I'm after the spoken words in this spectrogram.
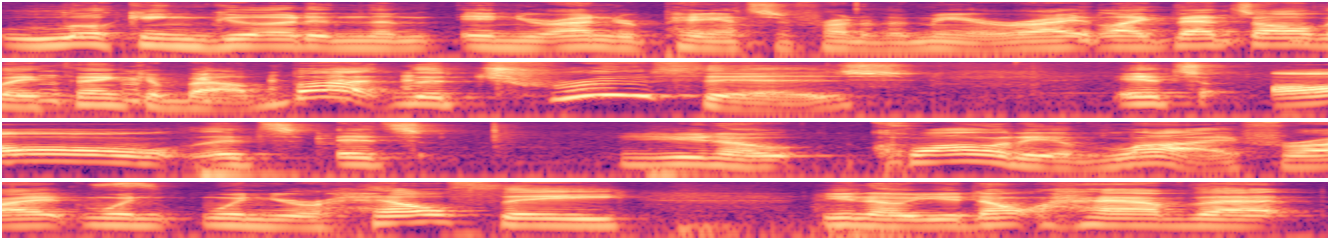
looking good in the in your underpants in front of a mirror, right? Like that's all they think about. But the truth is, it's all it's it's you know quality of life, right? When when you're healthy, you know you don't have that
